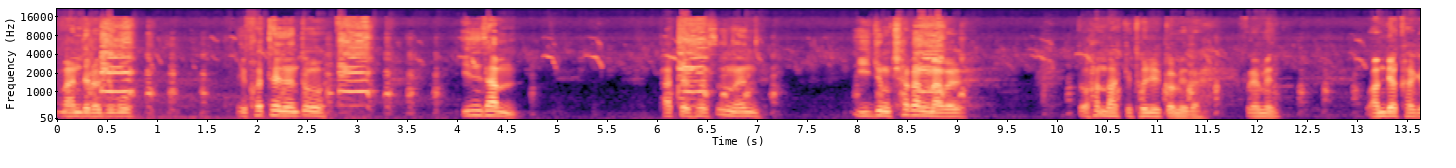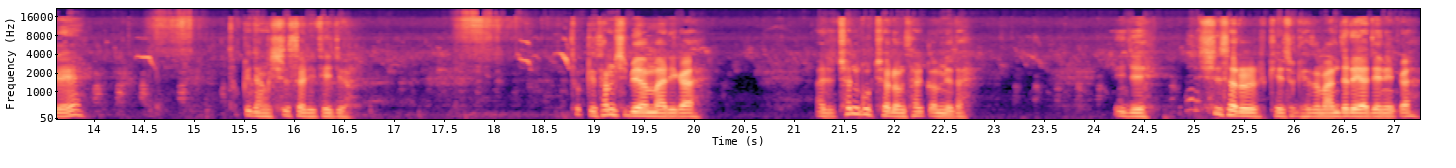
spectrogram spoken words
만들어주고 이 겉에는 또 인삼 밭에서 쓰는 이중 차각막을 또 한 바퀴 돌릴 겁니다. 그러면 완벽하게 토끼장 시설이 되죠. 토끼 30여 마리가 아주 천국처럼 살 겁니다. 이제 시설을 계속해서 만들어야 되니까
